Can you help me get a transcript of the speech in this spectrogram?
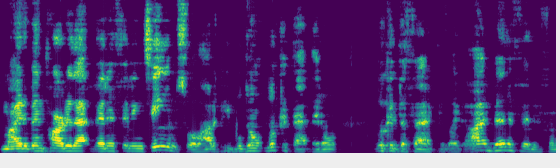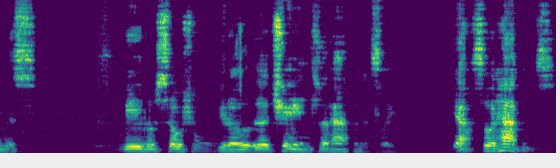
might have been part of that benefiting team. So a lot of people don't look at that. They don't look at the fact that like I benefited from this, this wave of social, you know, uh, change that happened. It's like, yeah, so it happens.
